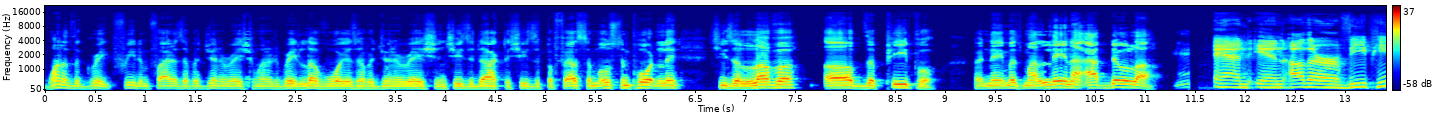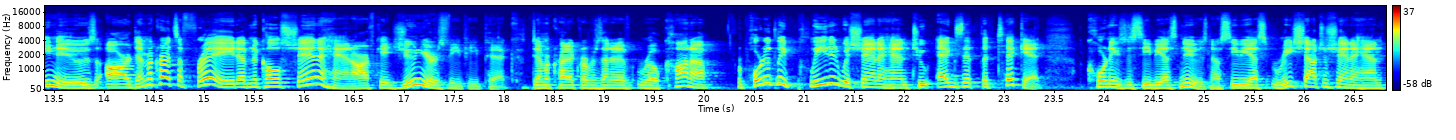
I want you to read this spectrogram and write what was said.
one of the great freedom fighters of her generation, one of the great love warriors of her generation. She's a doctor, she's a professor. Most importantly, she's a lover of the people. Her name is Melina Abdullah. And in other VP news, are Democrats afraid of Nicole Shanahan, RFK Jr.'s VP pick? Democratic Representative Ro Khanna reportedly pleaded with Shanahan to exit the ticket, according to CBS News. Now, CBS reached out to Shanahan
